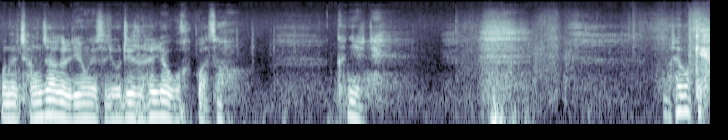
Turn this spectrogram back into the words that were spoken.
오늘 장작을 이용해서 요리를 하려고 갖고 와서 큰일이네. 한번 해볼게요.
